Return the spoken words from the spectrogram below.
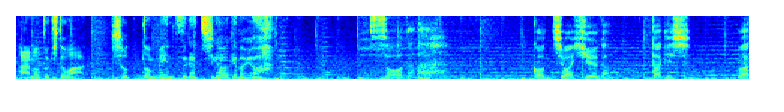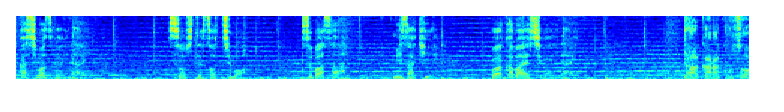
ああの時とはちょっとメンツが違うけどよ。そうだな。こっちは日向たけし若島津がいない。そしてそっちも翼美咲若林がいない。だからこそ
